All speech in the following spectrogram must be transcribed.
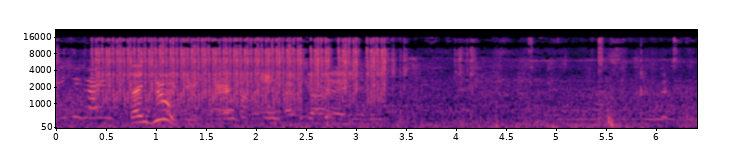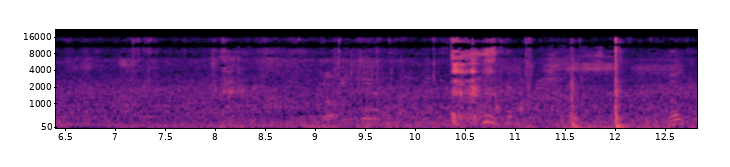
Thank you guys. Thank you. Thank you.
